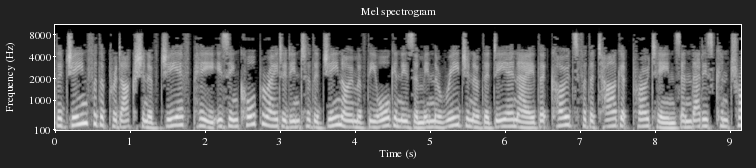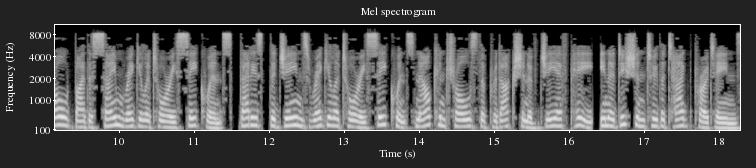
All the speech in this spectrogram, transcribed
the gene for the production of GFP is incorporated into the genome of the organism in the region of the DNA that codes for the target proteins and that is controlled by the same regulatory sequence, that is, the gene's regulatory sequence now controls the production of GFP, in addition to the tagged proteins.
